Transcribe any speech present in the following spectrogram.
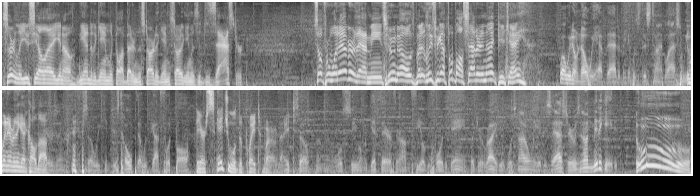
certainly UCLA. You know, the end of the game looked a lot better than the start of the game. The start of the game was a disaster. So for whatever that means, who knows? But at least we got football Saturday night, PK. Well, we don't know we have that. I mean, it was this time last week When everything got called off. so we can just hope that we've got football. They are scheduled to play tomorrow night. So I mean, we'll see when we get there if they're on the field before the game. But you're right; it was not only a disaster; it was an unmitigated. Ooh. You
